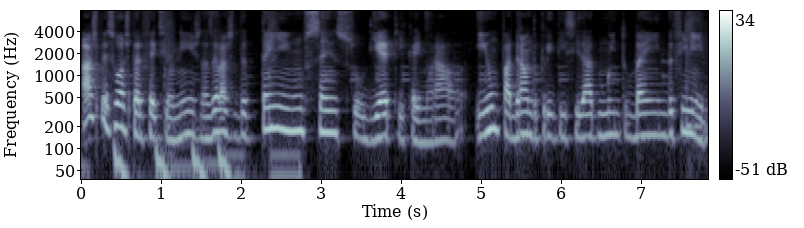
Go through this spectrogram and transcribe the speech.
As pessoas perfeccionistas, elas detêm um senso de ética e moral e um padrão de criticidade muito bem definido.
